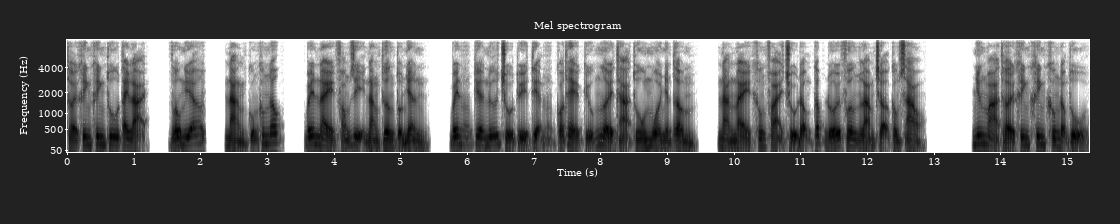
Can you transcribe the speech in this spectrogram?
thời khinh khinh thu tay lại, vô nghĩa, nàng cũng không nốc, bên này phóng dị năng thương tổn nhân, bên kia nữ chủ tùy tiện có thể cứu người thả thu mua nhân tâm, nàng này không phải chủ động cấp đối phương làm trợ công sao. Nhưng mà thời khinh khinh không động thủ,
